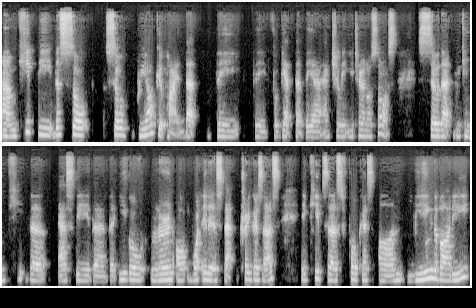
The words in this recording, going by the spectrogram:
um, keep the this soul so preoccupied that they they forget that they are actually eternal source so that we can keep the as the the, the ego learn all what it is that triggers us it keeps us focused on being the body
